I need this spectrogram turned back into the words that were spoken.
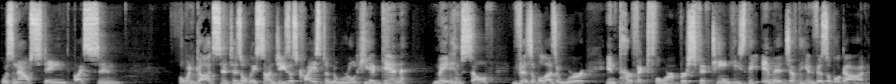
was now stained by sin. But when God sent his only son, Jesus Christ, in the world, he again made himself visible, as it were, in perfect form. Verse 15, he's the image of the invisible God.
